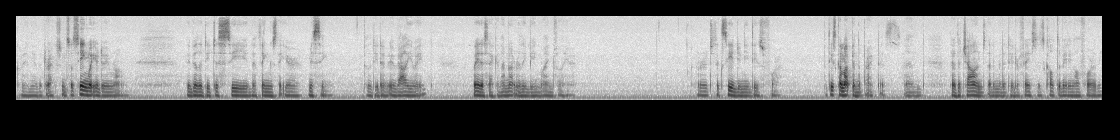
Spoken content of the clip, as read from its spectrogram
going in the other direction. So seeing what you're doing wrong the ability to see the things that you're missing, ability to evaluate, wait a second, I'm not really being mindful here. In order to succeed, you need these four. But these come up in the practice, and they're the challenge that a meditator faces, cultivating all four of these.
